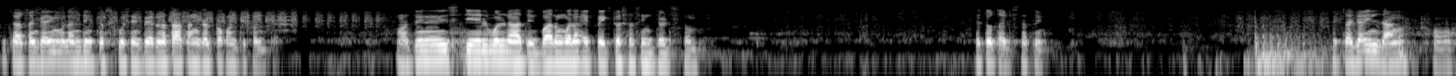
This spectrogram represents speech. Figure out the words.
Itatanggalin mo lang din kuskusin pero natatanggal pa konti-konti. Ito yung steel wall natin. Parang walang epekto sa sintered stone. Ito, tiles na to eh. Itagain lang. Oh.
